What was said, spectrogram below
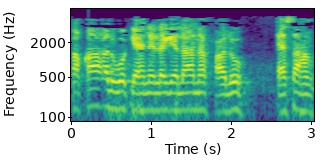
فقال، وہ کہنے لگے، لا نفعلو، ایسا ہم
